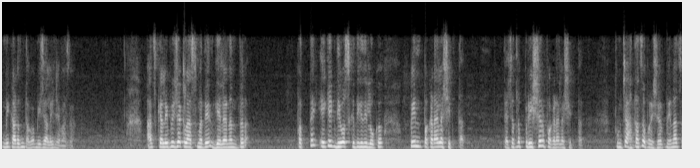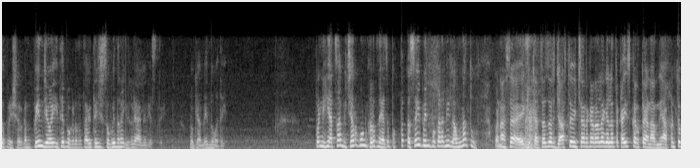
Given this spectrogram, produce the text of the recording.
मी काढून दाखवा मी चॅलेंज आहे माझं. आज कॅलिफीच्या क्लासमध्ये गेल्यानंतर प्रत्येक एक एक दिवस कधी कधी लोक पेन पकडायला शिकतात. त्याच्यातलं प्रेशर पकडायला शिकतात. तुमच्या हाताचं प्रेशर पेनाचं प्रेशर कारण पेन जेव्हा इथे पकडतात त्यावेळी त्याची संवेदना इकडे आलेली असते. डोक्या मेंदूमध्ये पण याचा विचार कोण करत नाही? याचं फक्त कसंही पेन पकड आणि लावू ना तू. पण असं आहे की त्याचा जर जास्त विचार करायला गेला तर काहीच करता येणार नाही. आपण तो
